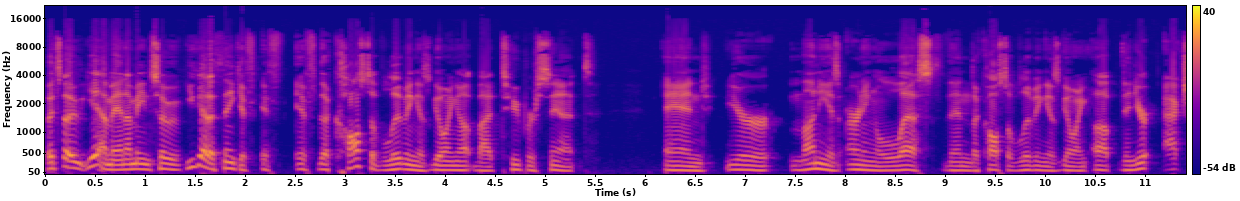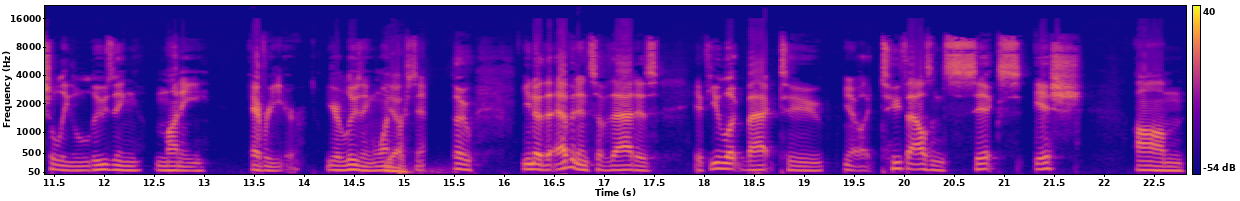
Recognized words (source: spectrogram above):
but so yeah, man. I mean, so you got to think if if if the cost of living is going up by two percent, and your money is earning less than the cost of living is going up, then you're actually losing money every year. You're losing one yeah. So you know, the evidence of that is if you look back to, you know, like 2006 ish, um,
